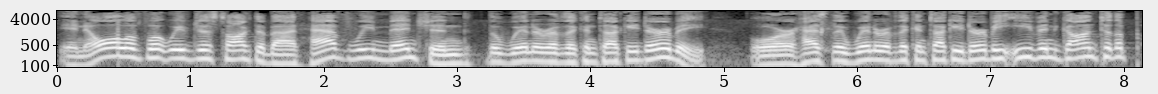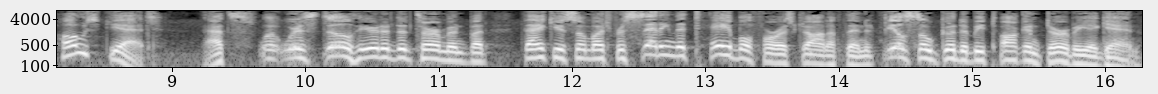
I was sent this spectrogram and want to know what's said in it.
In all of what we've just talked about, have we mentioned the winner of the Kentucky Derby, or has the winner of the Kentucky Derby even gone to the post yet? That's what we're still here to determine, but thank you so much for setting the table for us, Jonathan. It feels so good to be talking Derby again.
